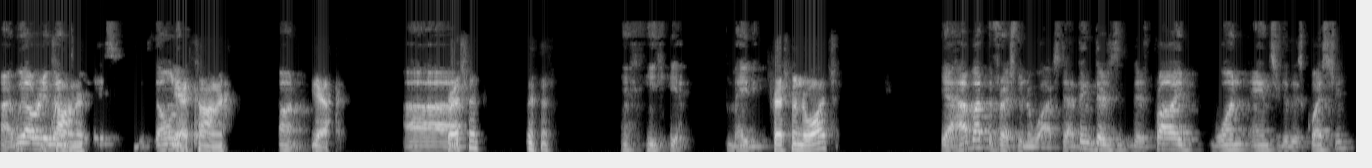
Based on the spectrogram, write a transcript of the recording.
All right, we already went Connor. through this. It's the only Yeah, Connor. Connor. Yeah. Uh, Freshman? yeah, maybe. Freshman to watch? Yeah, how about the freshman to watch? I think there's there's probably one answer to this question.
